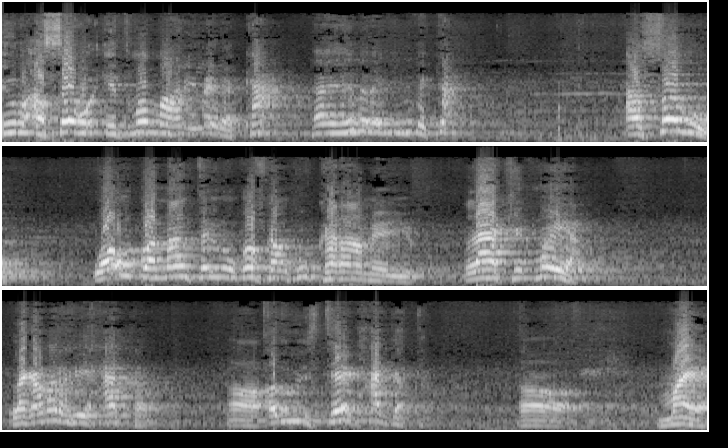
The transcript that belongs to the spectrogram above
inuu asagu idmo maahan in la yidhahdo kac ha hebela yimida kac asagu waa u bannaanta inuu qofkan ku karaameeyo. Laakiin maya lagama riixa karo. Adigu istaag xagga ta. Maya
